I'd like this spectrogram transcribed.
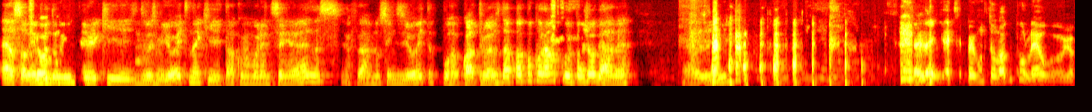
É, eu só lembro do Inter que, de 2008, né, que tava comemorando 100 anos. Eu falei, ah, 1908, porra, 4 anos dá pra procurar um clube pra jogar, né? Aí... É, é que você perguntou logo pro Léo,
